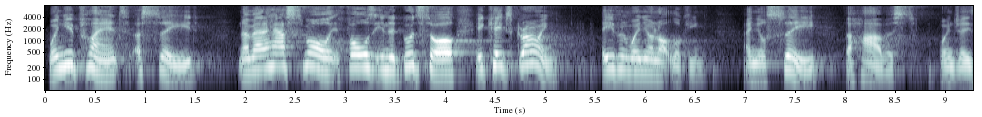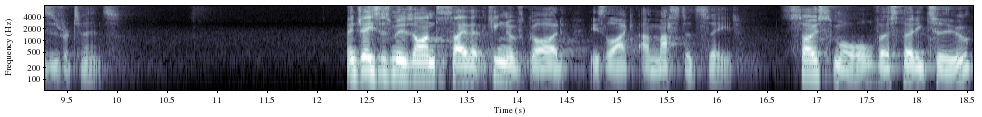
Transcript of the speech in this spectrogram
When you plant a seed, no matter how small, it falls into good soil, it keeps growing, even when you're not looking. And you'll see the harvest when Jesus returns. And Jesus moves on to say that the kingdom of God is like a mustard seed. So small, verse 32.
